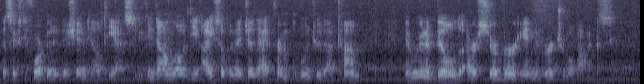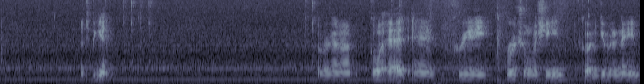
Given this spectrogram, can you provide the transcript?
the 64-bit edition LTS. You can download the ISO image of that from ubuntu.com and we're going to build our server in VirtualBox. Let's begin. So we're going to go ahead and create a virtual machine. Go ahead and give it a name.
